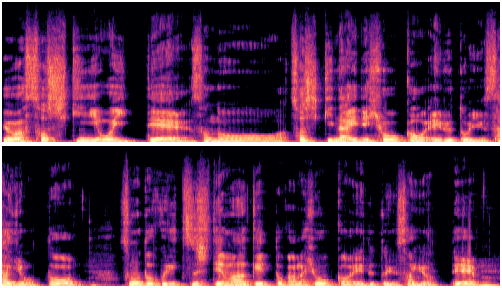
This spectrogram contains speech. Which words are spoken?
要は組織において、その、組織内で評価を得るという作業と、その独立してマーケットから評価を得るという作業って、うん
